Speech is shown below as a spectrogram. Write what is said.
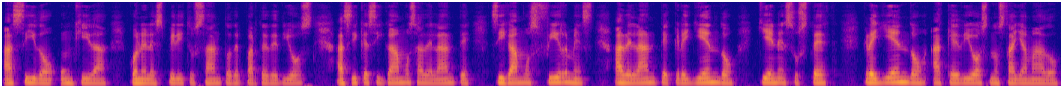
ha sido ungida con el Espíritu Santo de parte de Dios. Así que sigamos adelante, sigamos firmes adelante, creyendo quién es usted creyendo a que Dios nos ha llamado.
